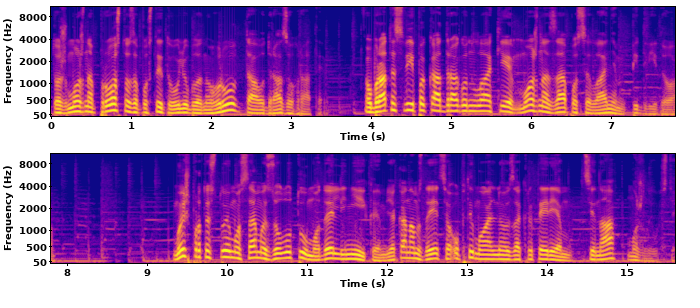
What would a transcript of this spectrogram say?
тож можна просто запустити улюблену гру та одразу грати. Обрати свій ПК Dragon Lucky можна за посиланням під відео. Ми ж протестуємо саме золоту модель лінійки, яка нам здається оптимальною за критерієм ціна можливості.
